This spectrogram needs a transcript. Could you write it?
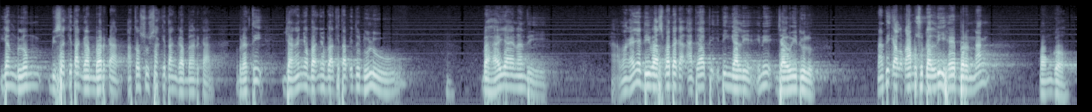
yang belum bisa kita gambarkan atau susah kita gambarkan. Berarti jangan nyoba-nyoba kitab itu dulu. Bahaya nanti. Nah, makanya diwaspadakan, hati-hati, tinggali, ini jauhi dulu. Nanti kalau kamu sudah lihe berenang, monggo.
